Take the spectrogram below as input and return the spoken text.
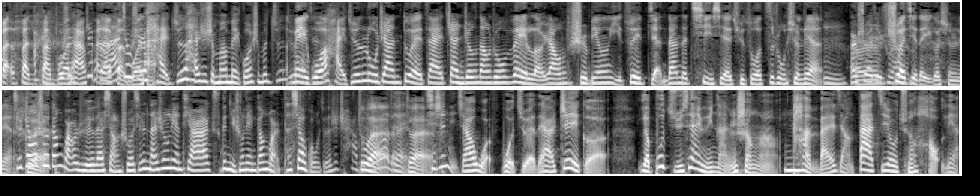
反反反驳他，这本来就是。海军还是什么美国什么军？美国海军陆战队在战争当中，为了让士兵以最简单的器械去做自重训练，嗯，而设计的设计的一个训练。其实刚刚说钢管，我只是有点想说，其实男生练 T R X 跟女生练钢管，它效果我觉得是差不多的。对对其实你知道我，我觉得呀，这个也不局限于男生啊。嗯坦白讲，大肌肉群好练，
